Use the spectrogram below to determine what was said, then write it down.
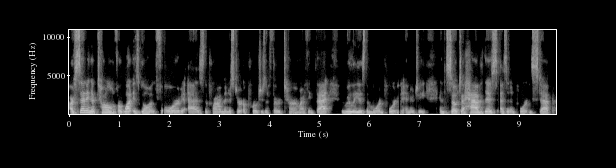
are setting a tone tone for what is going forward as the prime minister approaches a third term. I think that really is the more important energy. And so to have this as an important step,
